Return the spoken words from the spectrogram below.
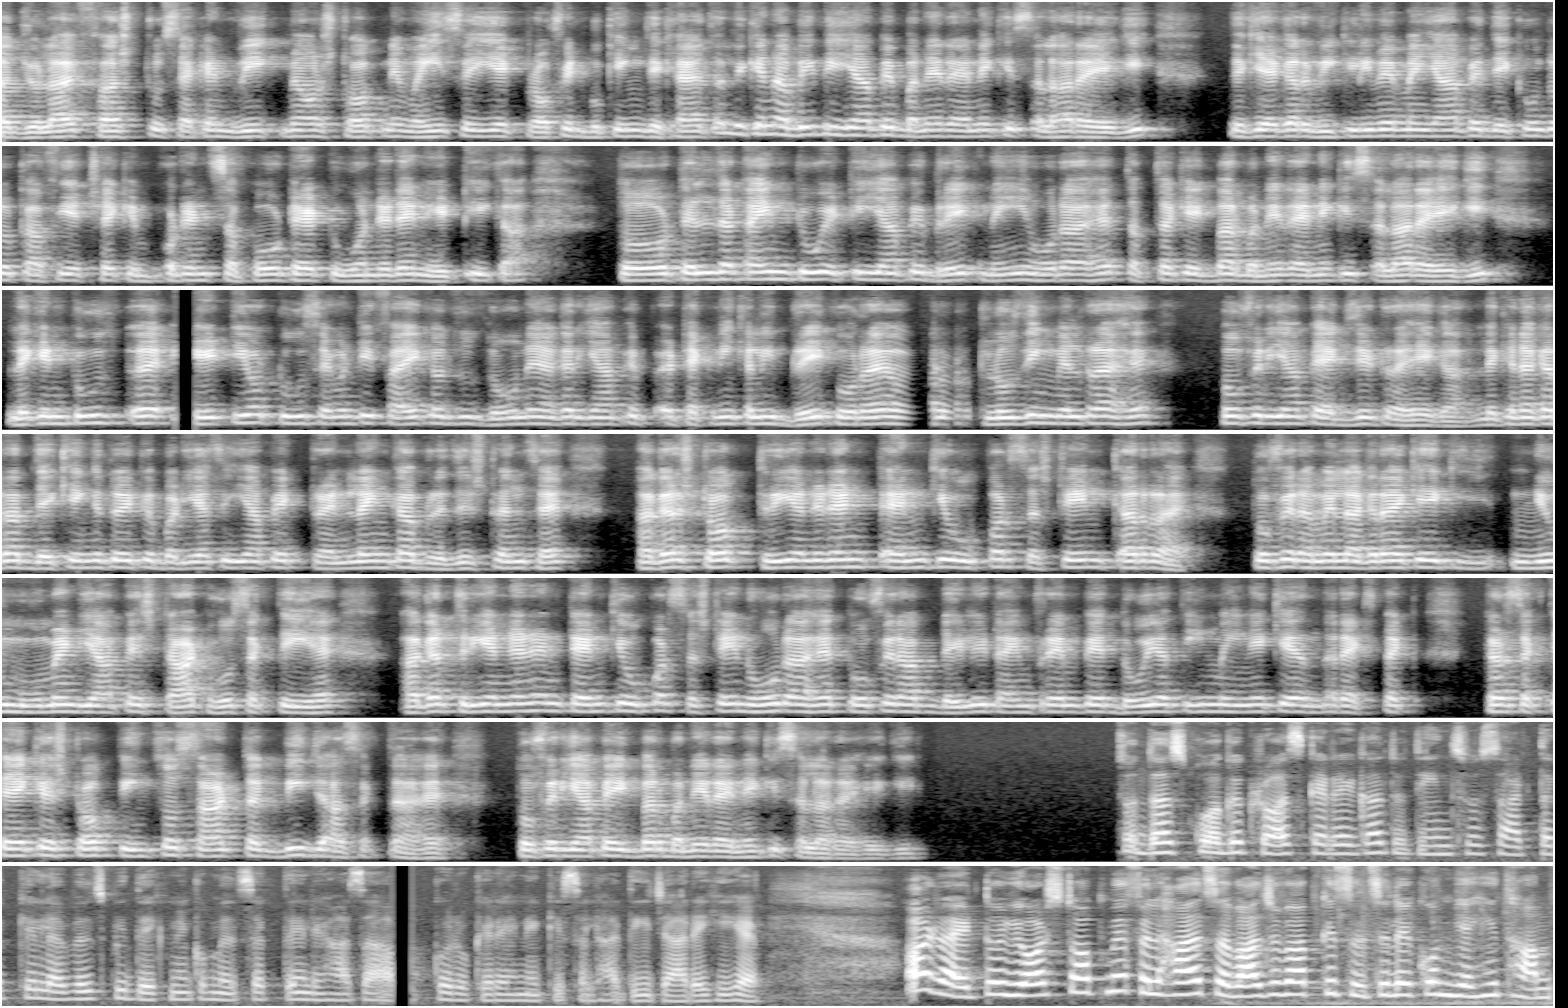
जुलाई फ़र्स्ट टू सेकंड वीक में और स्टॉक ने वहीं से ही एक प्रॉफिट बुकिंग दिखाया था, लेकिन अभी भी यहाँ पे बने रहने की सलाह रहेगी। देखिए, अगर वीकली में मैं यहाँ पे देखूँ तो काफ़ी अच्छा एक इंपॉर्टेंट सपोर्ट है 280 का। तो टिल द टाइम 280 यहाँ पे ब्रेक नहीं हो रहा है, तब तक एक बार बने रहने की सलाह रहेगी। लेकिन 280 और 275 का जो जोन है, अगर यहाँ पे टेक्निकली ब्रेक हो रहा है और क्लोजिंग मिल रहा है तो फिर यहाँ पे एग्जिट रहेगा। लेकिन अगर आप देखेंगे तो एक बढ़िया सी यहाँ पे एक ट्रेंड लाइन का रेजिस्टेंस है। अगर स्टॉक 310 के ऊपर सस्टेन कर रहा है तो फिर हमें लग रहा है कि एक न्यू मूवमेंट यहाँ पे स्टार्ट हो सकती है। अगर 310 के ऊपर सस्टेन हो रहा है तो फिर आप डेली टाइम फ्रेम पे दो या तीन महीने के अंदर एक्सपेक्ट कर सकते हैं कि स्टॉक 360 तक भी जा सकता है। तो फिर यहाँ पे एक बार बने रहने की सलाह रहेगी। तो दस को अगर क्रॉस करेगा तो 360 तक के लेवल्स भी देखने को मिल सकते हैं। लिहाजा आपको रुके रहने की सलाह दी जा रही है। और राइट तो योर स्टॉक में फ़िलहाल सवाल जवाब के सिलसिले को हम यहीं थाम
